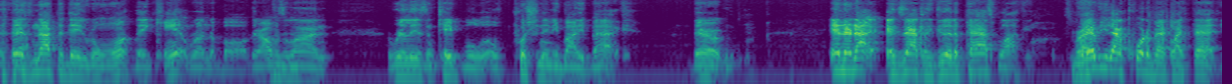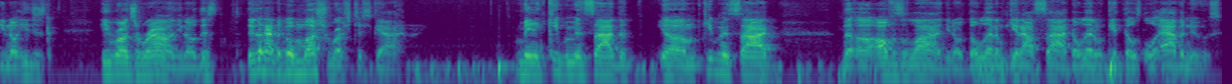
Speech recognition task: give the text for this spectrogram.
Yeah. it's not that they don't want, they can't run the ball. Their offensive mm-hmm. line really isn't capable of pushing anybody back. They're and they're not exactly good at pass blocking. Right. Whenever you got a quarterback like that, you know, he just he runs around, you know, this they're gonna have to go mush rush this guy. Meaning keep him inside the um keep him inside the uh, offensive line, you know, don't let him get outside, don't let him get those little avenues.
